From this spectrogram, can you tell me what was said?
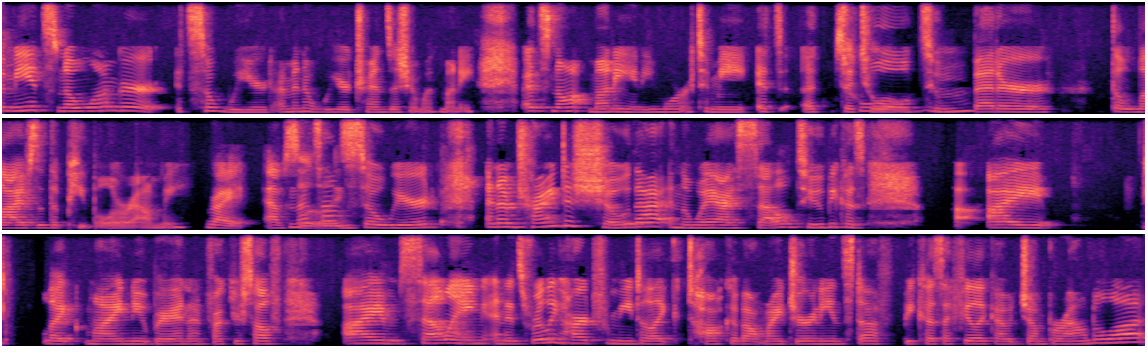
to me it's no longer it's so weird. I'm in a weird transition with money. It's not money anymore to me. It's a tool, tool. to Mhm. better the lives of the people around me. Right. And Absolutely. that sounds so weird. And I'm trying to show that in the way I sell too, because I like my new brand, Unfuck Yourself. I'm selling and it's really hard for me to like talk about my journey and stuff because I feel like I would jump around a lot.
